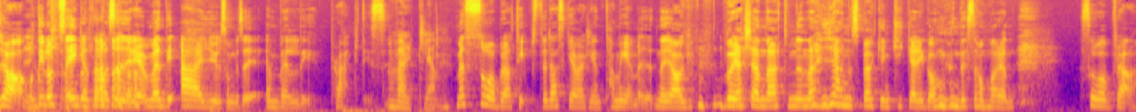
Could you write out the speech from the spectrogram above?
Ja, och det låter så enkelt när man säger det, men det är ju som du säger en väldig practice. Verkligen. Men så bra tips, det där ska jag verkligen ta med mig när jag börjar känna att mina hjärnspöken kickar igång under sommaren. Så bra.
